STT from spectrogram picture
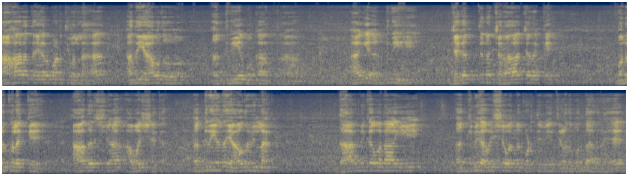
ಆಹಾರ ತಯಾರು ಮಾಡ್ತೀವಲ್ಲ, ಅದು ಯಾವುದು? ಅಗ್ನಿಯ ಮುಖಾಂತರ. ಹಾಗೆ ಅಗ್ನಿ ಜಗತ್ತಿನ ಚರಾಚರಕ್ಕೆ, ಮನುಕುಲಕ್ಕೆ ಆದರ್ಶ, ಅವಶ್ಯಕ. ಅಗ್ನಿಯಿಂದ ಯಾವುದೂ ಇಲ್ಲ. ಧಾರ್ಮಿಕವನಾಗಿ ಅಗ್ನಿಗೆ ಅವಶ್ಯವನ್ನು ಕೊಡ್ತೀವಿ ಅಂತ ಹೇಳೋದು ಬಂದಾದರೆ,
